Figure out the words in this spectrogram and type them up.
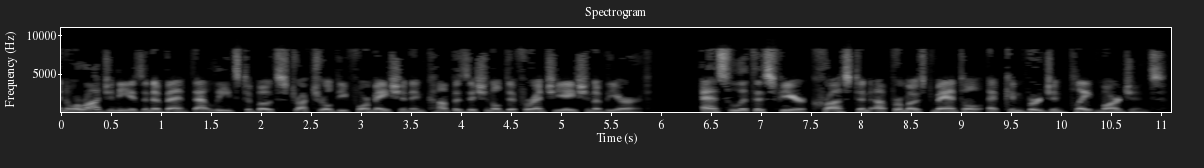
An orogeny is an event that leads to both structural deformation and compositional differentiation of the Earth's lithosphere crust and uppermost mantle, at convergent plate margins.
